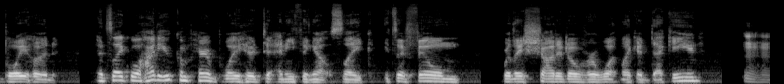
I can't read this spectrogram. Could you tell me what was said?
Boyhood. It's like, well, how do you compare Boyhood to anything else? Like it's a film where they shot it over what like a decade. hmm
